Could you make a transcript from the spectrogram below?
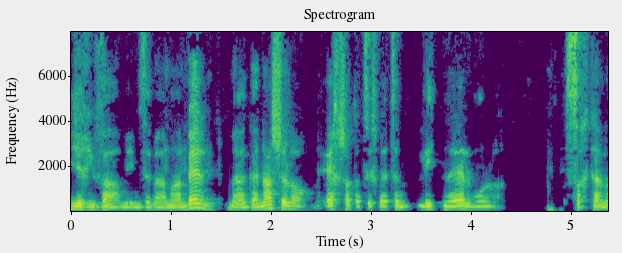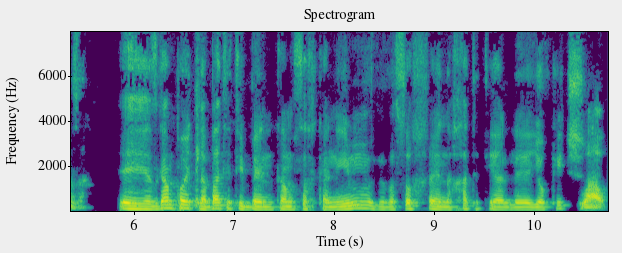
היריבה, אם זה מהמאמן, מההגנה שלו, איך שאתה צריך בעצם להתנהל מול השחקן הזה. אה, אז גם פה התלבטתי בין כמה שחקנים ובסוף אה, נחתתי על אה, יוקיץ'. וואו.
